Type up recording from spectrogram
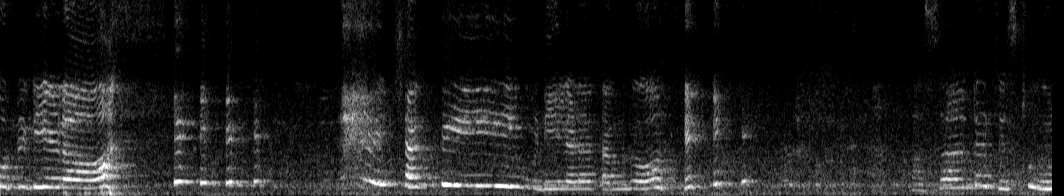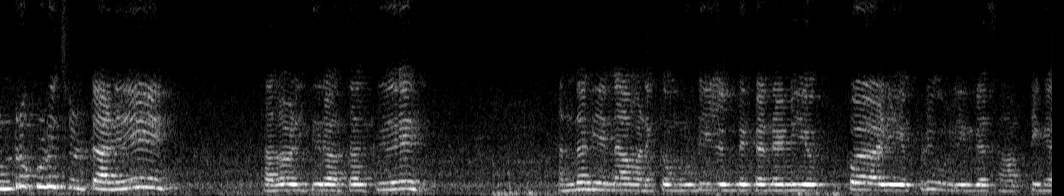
கொண்டுட்டியடா சக்தி முடியலடா தங்கம். அசால்ட்டா ஜஸ்ட்டு ஒன்று கூட சொல்லிட்டானே. தலைவலிக்கிற அக்காக்கு. அந்தாண்டி என்ன வணக்கம். முடியல இருந்த கண்ணாடி எப்போ அடி எப்படி உள்ளிருக்க? சாப்பிட்டீங்க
